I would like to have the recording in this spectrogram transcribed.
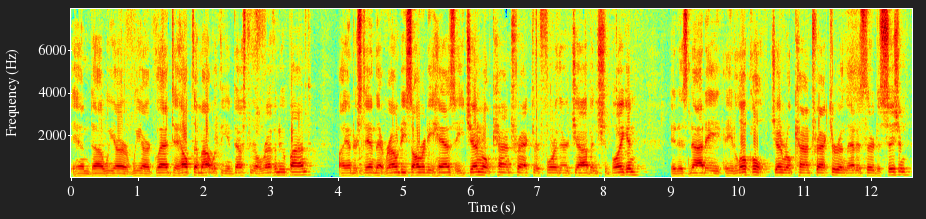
And uh, we are, we are glad to help them out with the industrial revenue bond. I understand that Roundy's already has a general contractor for their job in Sheboygan. It is not a, a local general contractor, and that is their decision.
